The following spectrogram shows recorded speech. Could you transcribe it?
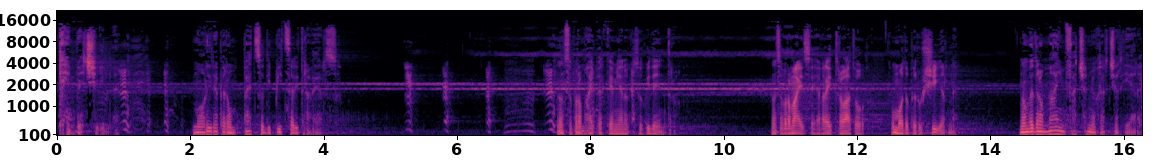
Che imbecille. Morire per un pezzo di pizza di traverso. Non saprò mai perché mi hanno chiuso qui dentro. Non saprò mai se avrei trovato un modo per uscirne. Non vedrò mai in faccia il mio carceriere.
